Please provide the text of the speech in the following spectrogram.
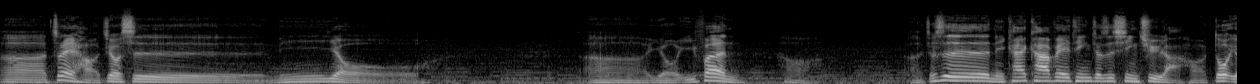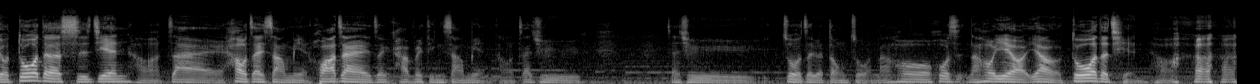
呃，最好就是你有。呃，有一份，哦，呃，就是你开咖啡厅就是兴趣啦，哈、哦，多有多的时间，哈、哦，在耗在上面，花在这个咖啡厅上面，哦，再去再去做这个动作，然后或是然后也要要有多的钱，哈、哦，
